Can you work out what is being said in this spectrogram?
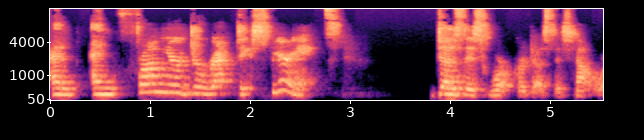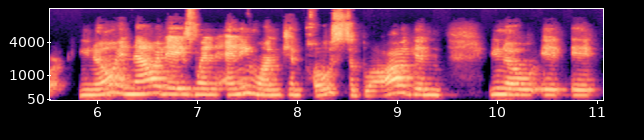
And and from your direct experience does this work or does this not work? You know and nowadays when anyone can post a blog and you know it it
